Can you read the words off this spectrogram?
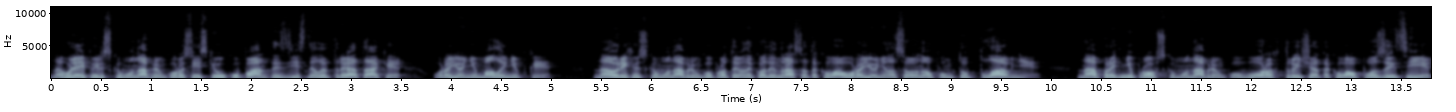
На Гуляйпільському напрямку російські окупанти здійснили три атаки у районі Малинівки. На Оріхівському напрямку противник один раз атакував у районі населеного пункту Плавні. На Придніпровському напрямку ворог тричі атакував позиції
